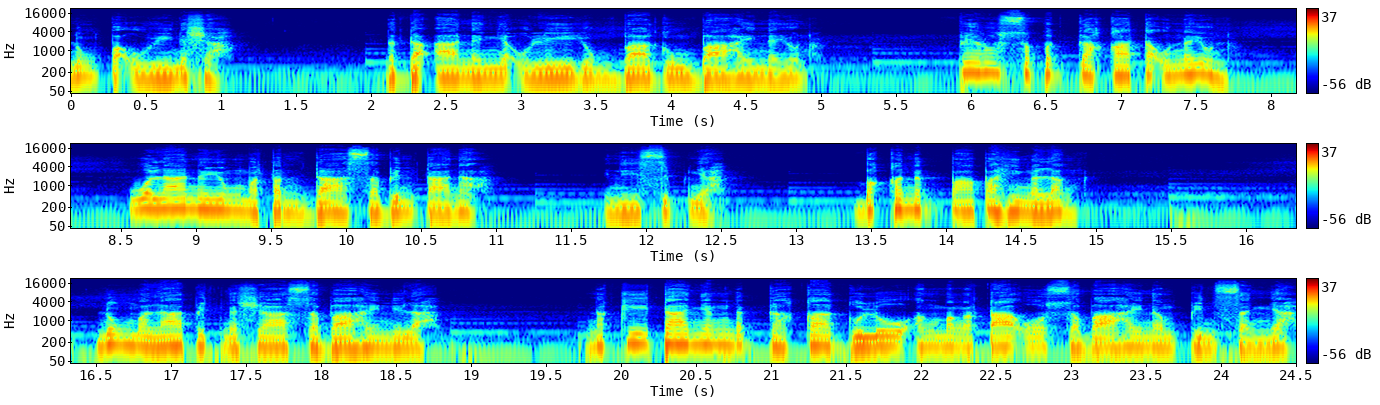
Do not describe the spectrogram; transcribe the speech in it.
nung pauwi na siya, nadaanan niya uli yung bagong bahay na yun. Pero sa pagkakataon na yun, wala na yung matanda sa bintana. Inisip niya, baka nagpapahinga lang. Nung malapit na siya sa bahay nila, nakita niyang nagkakagulo ang mga tao sa bahay ng pinsan niya.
